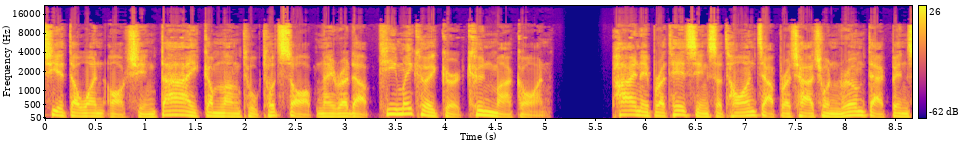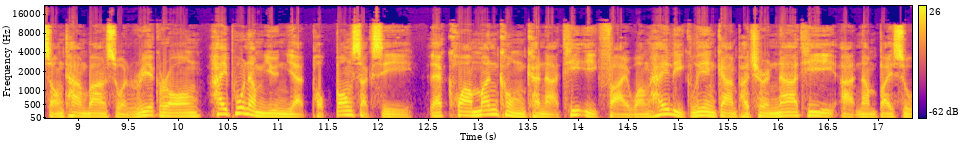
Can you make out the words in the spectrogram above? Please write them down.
เชียตะวันออกเฉียงใต้กำลังถูกทดสอบในระดับที่ไม่เคยเกิดขึ้นมาก่อน ภายในประเทศเสียงสะท้อนจากประชาชนเริ่มแตกเป็นสองทางบางส่วนเรียกร้อง ให้ผู้นำยืนหยัดปกป้องศักดิ์ศรีและความมั่นคงขณะที่อีกฝ่ายหวังให้หลีกเลี่ยงการเผชิญหน้าที่อาจนำไปสู่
